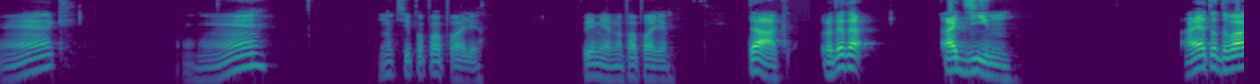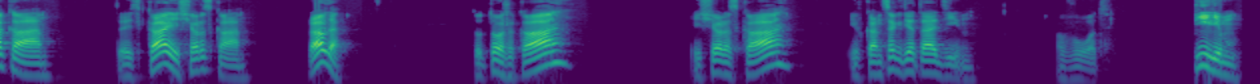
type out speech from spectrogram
Так. Ага. Ну, типа попали. Примерно попали. Так, вот это 1. А это 2К. То есть К еще раз К. Правда? Тут тоже К. Еще раз К. И в конце где-то 1. Вот. Пилим.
